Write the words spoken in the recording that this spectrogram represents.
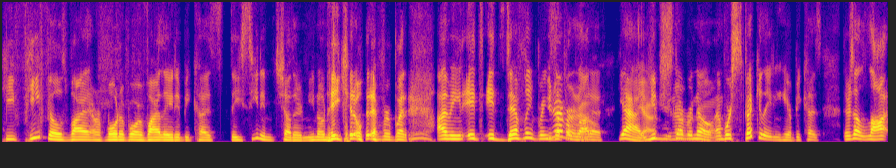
he he feels vulnerable or violated because they seen each other, you know, naked or whatever. But I mean, it's it's definitely brings up a never lot of yeah, Yeah, you you just never never know. know. And we're speculating here because there's a lot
